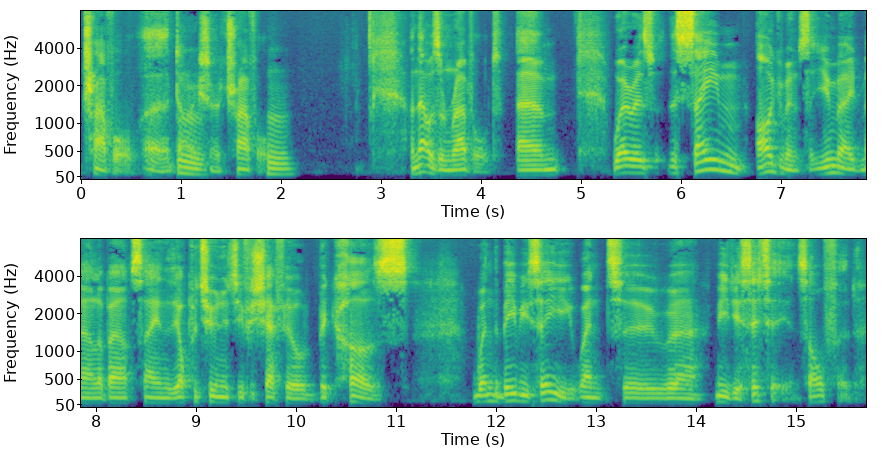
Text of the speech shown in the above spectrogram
travel, uh, direction of travel. And that was unravelled. Um, whereas the same arguments that you made, Mel, about saying the opportunity for Sheffield because when the BBC went to uh, Media City in Salford, the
